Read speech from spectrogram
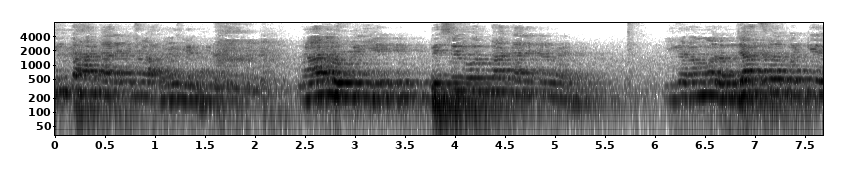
ಇಂತಹ ಕಾರ್ಯಕ್ರಮಗಳು ಆಗಂಗಿಲ್ಲ. ನಾನು ಅವರಿಗೆ ಬೆಸೆಯುವಂತಹ ಕಾರ್ಯಕ್ರಮ ಈಗ ನಮ್ಮ ರಂಜಾನ್ ಸರ್ ಬಗ್ಗೆ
